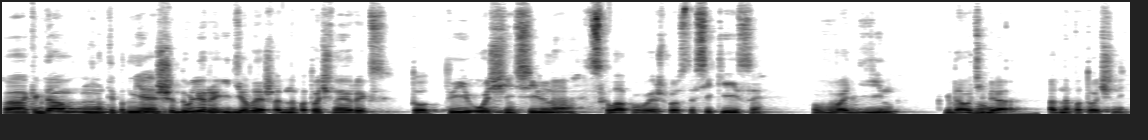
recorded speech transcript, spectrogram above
а, когда ты подменяешь шедулеры и делаешь однопоточный RX, то ты очень сильно схлапываешь просто все кейсы в один, когда у ну, тебя однопоточный.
